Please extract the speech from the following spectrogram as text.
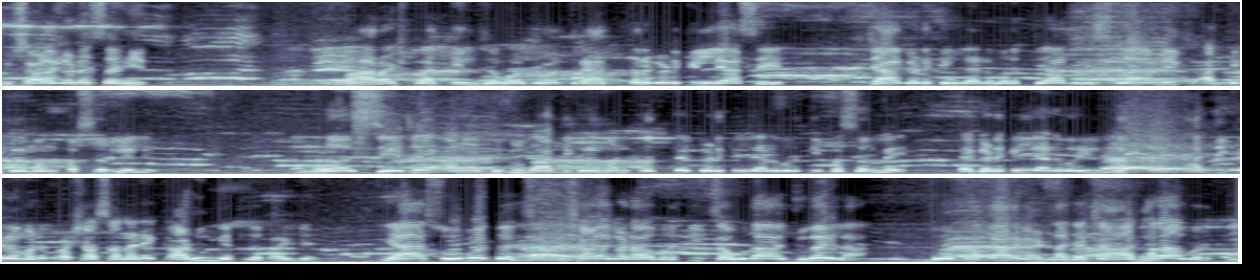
विशाळगड सहित महाराष्ट्रातील जवळजवळ त्र्याहत्तर गड किल्ले असेल ज्या गड किल्ल्यांवरती आज इस्लामिक अतिक्रमण पसरलेले त्यामुळं जे जे अनधिकृत अतिक्रमण प्रत्येक गड किल्ल्यांवरती पसरलंय त्या गड किल्ल्यांवरील प्रत्येक अतिक्रमण प्रशासनाने काढून घेतलं पाहिजे. या सोबतच विशाळगडावरती चौदा जुलैला जो प्रकार घडला ज्याच्या आधारावरती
